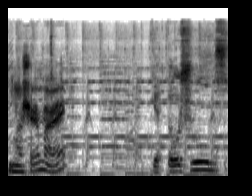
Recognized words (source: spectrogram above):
Mushroom, alright. Get those shrooms.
